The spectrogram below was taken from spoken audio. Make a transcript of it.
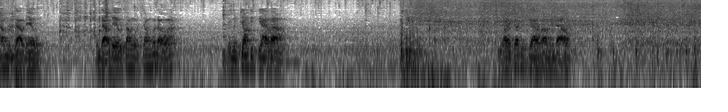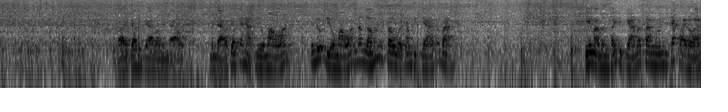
xong mình đảo đều. Mình đảo đều xong rồi, xong bắt đầu á Rồi mình cho thịt gà vào. Rồi cho thịt gà vào mình đảo rồi cho thịt gà vào mình đảo mình đảo cho cái hạt điều màu á, cái nước điều màu á, nó ngấm sâu vào trong thịt gà các bạn. Khi mà mình thấy thịt gà nó săn chắc lại rồi á.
